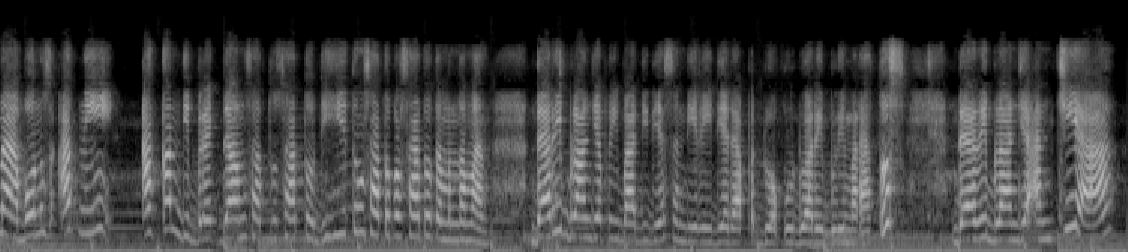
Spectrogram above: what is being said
Nah, bonus adni akan di breakdown satu-satu, dihitung satu persatu teman-teman. Dari belanja pribadi dia sendiri dia dapat 22.500, dari belanjaan Cia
